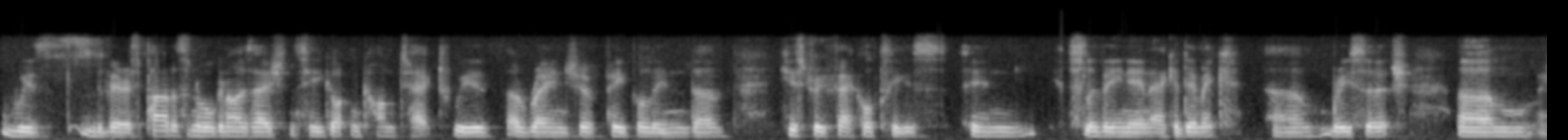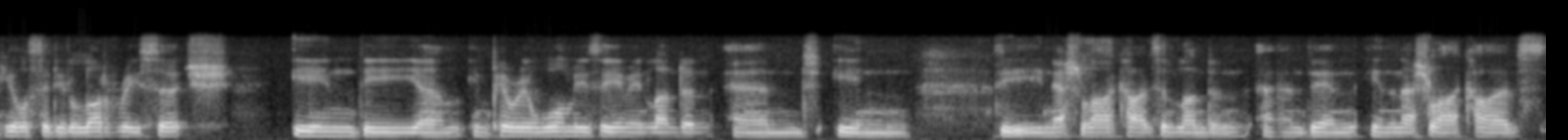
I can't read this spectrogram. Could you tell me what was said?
with the various partisan organisations. He got in contact with a range of people in the history faculties in Slovenian academic um, research. Um, he also did a lot of research in the um, Imperial War Museum in London and in the National Archives in London and then in the National Archives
